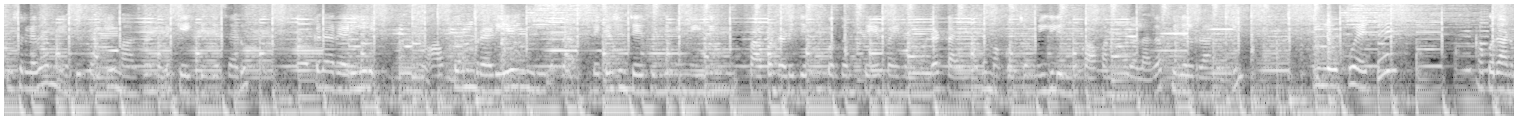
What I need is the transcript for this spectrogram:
చూసారు కదా మేము వచ్చేసరికి మా హస్బెండ్ అయితే కేక్ తెచ్చేసాడు ఇక్కడ రెడీ ఆఫ్టర్నూన్ రెడీ అయ్యి డెకరేషన్ చేసింది. మేము ఈవినింగ్ పాపను రెడీ చేసి కొంచెం సేఫ్ అయిన కూడా టైం అయితే మాకు కొంచెం మిగిలింది. హాఫ్ అన్ అవర్ అలాగా పిల్లలు రానికి. ఈ లోపు అయితే ఒక దాని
